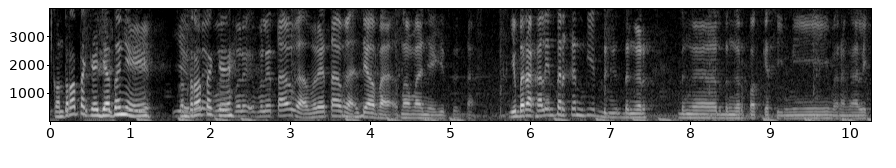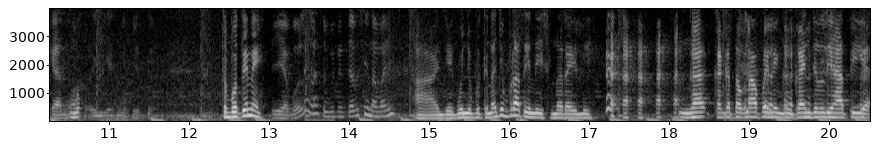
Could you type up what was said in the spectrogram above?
counter attack ya jatuhnya ya, Iya, counter boleh, attack boleh, ya. boleh, boleh tahu nggak? Boleh tahu nggak siapa namanya gitu? Nah, ya barangkali ntar kan dia denger denger denger, denger podcast ini barangkali kan. Oh iya nih gitu. Sebutin nih. Iya boleh lah sebutin siapa sih namanya? Aja gue nyebutin aja berat ini sebenarnya ini. Nggak kagak tau kenapa ini ngeganjel di hati ya.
